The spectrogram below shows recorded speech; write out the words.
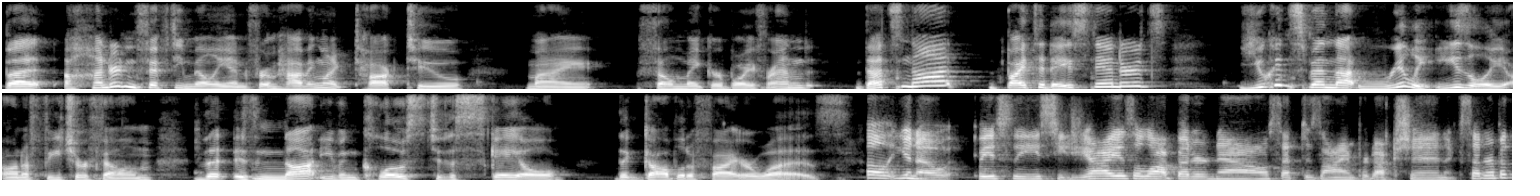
but 150 million from having like talked to my filmmaker boyfriend, that's not by today's standards. You can spend that really easily on a feature film that is not even close to the scale that Goblet of Fire was. well, you know, obviously CGI is a lot better now, set design, production, etc. But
